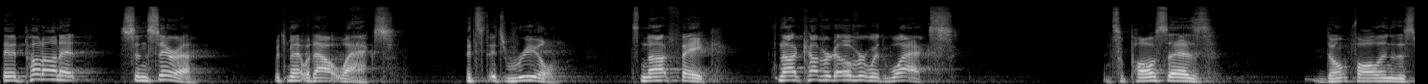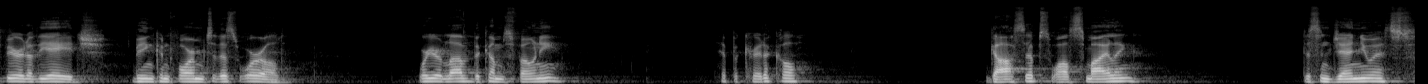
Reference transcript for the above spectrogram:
they would put on it sincera, which meant without wax. It's, it's real, it's not fake, it's not covered over with wax. And so Paul says, don't fall into the spirit of the age, being conformed to this world, where your love becomes phony, hypocritical, gossips while smiling, disingenuous,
